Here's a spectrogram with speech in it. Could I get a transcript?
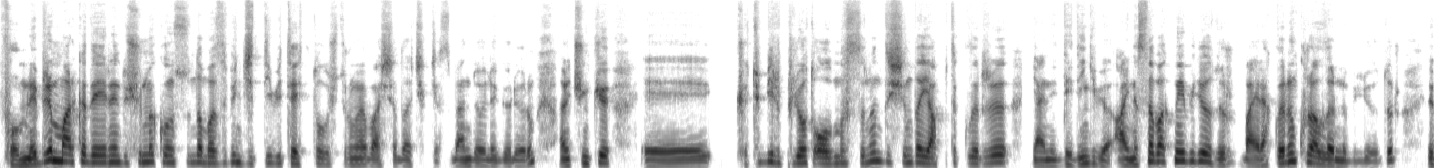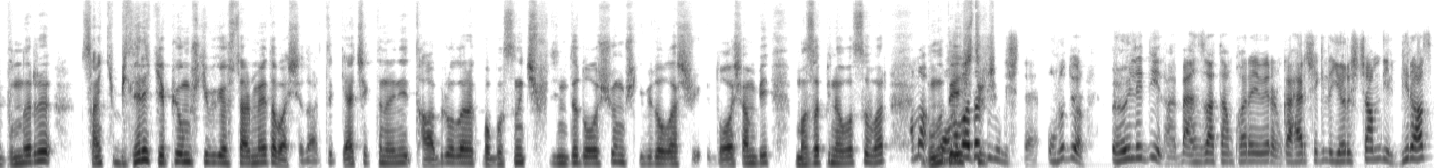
Formula 1'in marka değerini düşürme konusunda Mazepin ciddi bir tehdit oluşturmaya başladı açıkçası. Ben de öyle görüyorum. Hani çünkü e, kötü bir pilot olmasının dışında yaptıkları yani dediğin gibi aynasına bakmayı biliyordur. Bayrakların kurallarını biliyordur ve bunları sanki bilerek yapıyormuş gibi göstermeye de başladı artık. Gerçekten hani tabir olarak babasının çiftliğinde dolaşıyormuş gibi dolaş, dolaşan bir Mazepin havası var. Ama Bunu o değiştir... havada değil işte. Onu diyorum. Öyle değil. Hani ben zaten parayı veririm. Her şekilde yarışacağım değil. Biraz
